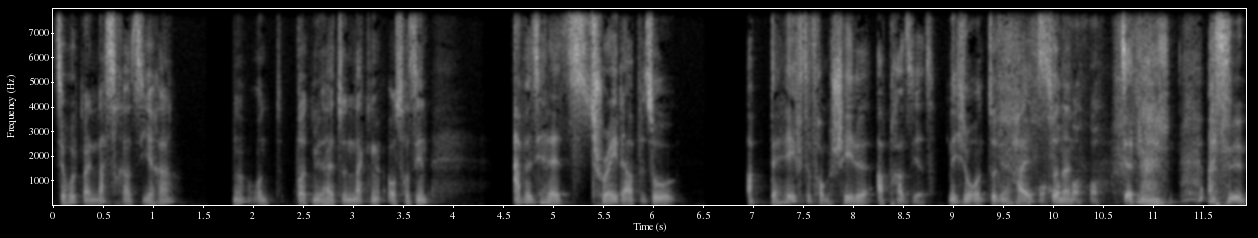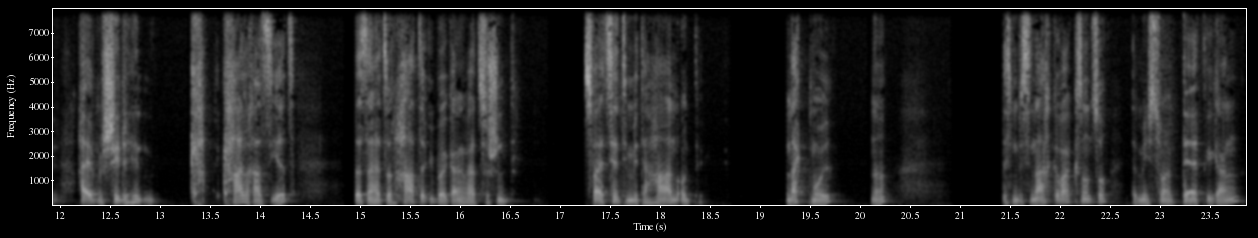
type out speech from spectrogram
Sie holt meinen Nassrasierer ne, und wollte mir halt so den Nacken ausrasieren. Aber sie hat jetzt straight up so ab der Hälfte vom Schädel abrasiert. Nicht nur so den Hals, sondern sie hat halt also den halben Schädel hinten ka- kahl rasiert. Das dann halt so ein harter Übergang war zwischen zwei Zentimeter Haaren und Nacktmull. Ne? Ist ein bisschen nachgewachsen und so. Dann bin ich zu meinem Dad gegangen.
